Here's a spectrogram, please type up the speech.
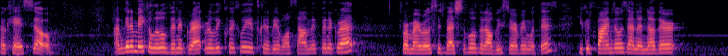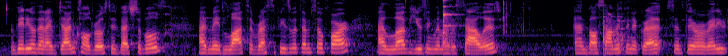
Okay, so I'm to make a little vinaigrette really quickly. It's to be a balsamic vinaigrette for my roasted vegetables that I'll be serving with this. You could find those on another video that I've done called roasted vegetables. I've made lots of recipes with them so far. I love using them as a salad. And balsamic vinaigrette, since they're already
